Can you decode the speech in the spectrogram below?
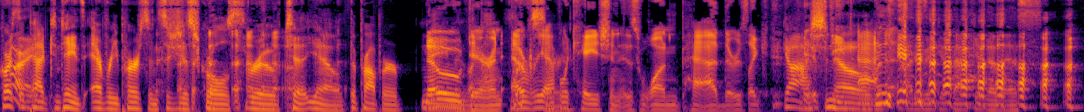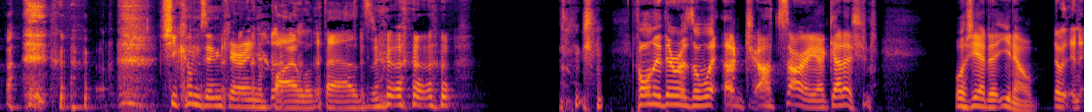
course, All the right. pad contains every person, so she just scrolls through to you know the proper. no, name and, like, Darren. Every her. application is one pad. There's like, Gosh, 50 no! pads. Let's not even get back into this. She comes in carrying a pile of pads. If only there was a way. Oh, oh, sorry, I gotta. Well, she had to, you know, No, and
